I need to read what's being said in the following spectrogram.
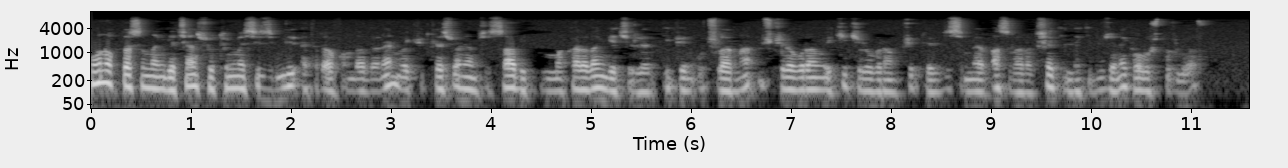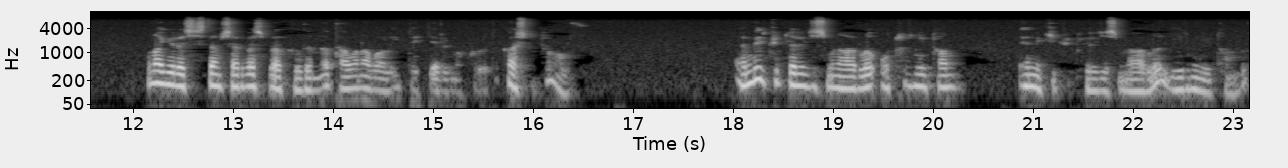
O noktasından geçen sürtünmesiz mil etrafında dönen ve kütlesi önemsiz sabit bir makaradan geçirilen ipin uçlarına 3 kilogram ve 2 kilogram kütleli cisimler asılarak şekildeki düzenek oluşturuluyor. Buna göre sistem serbest bırakıldığında tavana bağlı ipteki gerilme kuvveti kaç Newton olur? M1 kütleli cismin ağırlığı 30 Newton, M2 kütleli cismin ağırlığı 20 Newton'dur.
